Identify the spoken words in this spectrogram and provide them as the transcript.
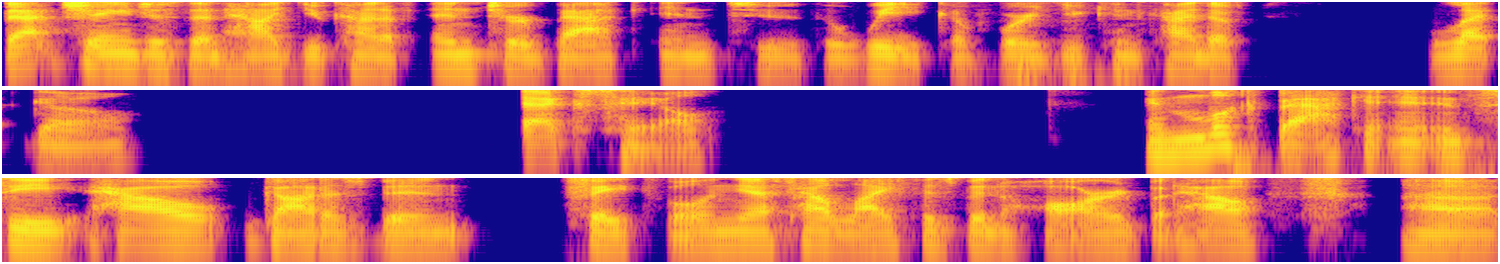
That changes then how you kind of enter back into the week of where you can kind of let go, exhale, and look back and, and see how God has been faithful. And yes, how life has been hard, but how uh,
